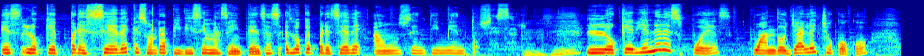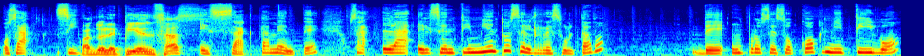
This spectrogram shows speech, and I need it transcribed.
es lo que precede, que son rapidísimas e intensas, es lo que precede a un sentimiento, César. Lo que viene después, cuando ya le echó coco, o sea, si... Cuando le piensas... Exactamente. O sea, la, el sentimiento es el resultado de un proceso cognitivo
